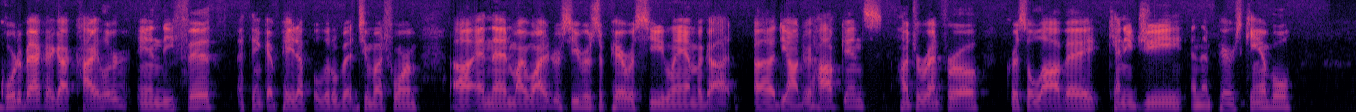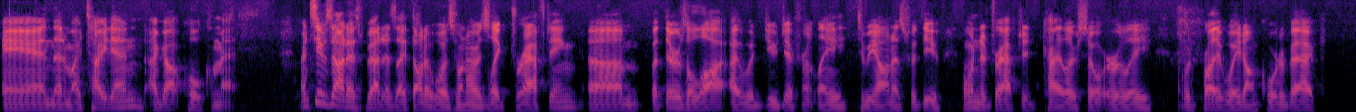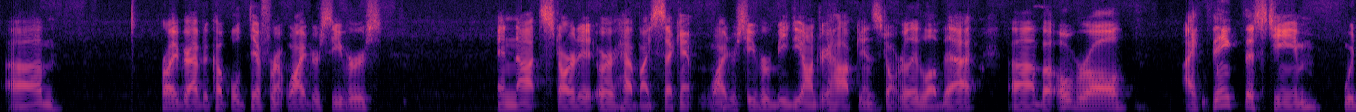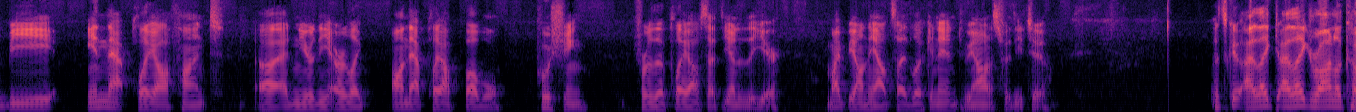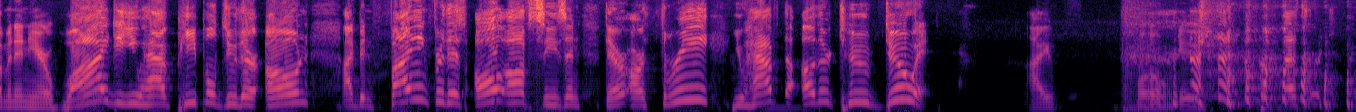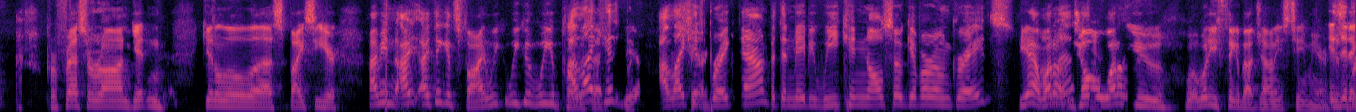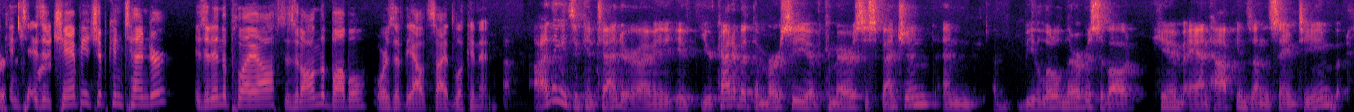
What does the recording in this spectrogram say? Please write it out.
quarterback, I got Kyler in the fifth. I think I paid up a little bit too much for him. Uh, and then my wide receivers to pair with CeeDee Lamb, I got uh, DeAndre Hopkins, Hunter Renfrow, Chris Olave, Kenny G, and then Parris Campbell. And then my tight end, I got Cole Kmet. My seems not as bad as I thought it was when I was like drafting, um, but there's a lot I would do differently, to be honest with you. I wouldn't have drafted Kyler so early. I would probably wait on quarterback. Um, probably grabbed a couple different wide receivers and not start it or have my second wide receiver be DeAndre Hopkins. Don't really love that. Uh, but overall, I think this team would be in that playoff hunt uh, near the or like on that playoff bubble, pushing for the playoffs at the end of the year. Might be on the outside looking in, to be honest with you too. That's good. I liked I liked Ronald coming in here. Why do you have people do their own? I've been fighting for this all off season. There are three. You have the other two do it. I. Whoa, dude. Professor Ron getting getting a little uh, spicy here. I mean, I, I think it's fine. We we could we could play. I like his idea. I like sure. his breakdown, but then maybe we can also give our own grades. Yeah. Why don't Joel? Why don't you? What, what, do you think about Johnny's team here? Is Just it a cont- is it a championship contender? Is it in the playoffs? Is it on the bubble, or is it the outside looking in? I think it's a contender. I mean, if you're kind of at the mercy of Kamara's suspension, and I'd be a little nervous about him and Hopkins on the same team, but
